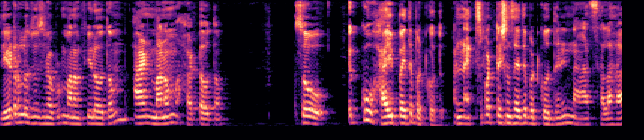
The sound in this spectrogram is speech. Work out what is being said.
థియేటర్లో చూసినప్పుడు మనం ఫీల్ అవుతాం అండ్ మనం హర్ట్ అవుతాం. సో ఎక్కువ హైప్ అయితే పెట్టుకోవద్దు. అండ్ ఎక్స్పెక్టేషన్స్ అయితే పెట్టుకోవద్దని నా సలహా.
